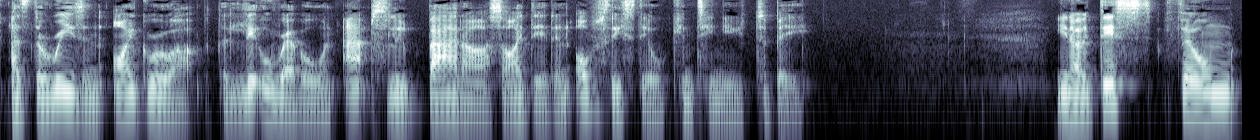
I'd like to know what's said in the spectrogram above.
as the reason I grew up the little rebel and absolute badass I did and obviously still continue to be. You know, this film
